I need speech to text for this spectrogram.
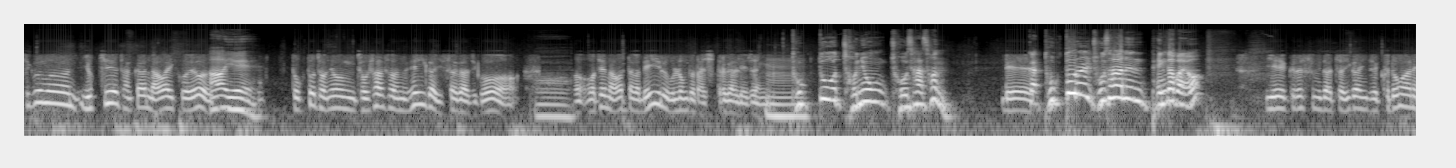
지금은 육지에 잠깐 나와 있고요. 아 예. 독도 전용 조사선 회의가 있어가지고 어. 어, 어제 나왔다가 내일 울릉도 다시 들어갈 예정입니다. 음, 독도 전용 조사선. 네, 그러니까 독도를 조사하는 배인가 봐요. 예, 그렇습니다. 저희가 이제 그 동안에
